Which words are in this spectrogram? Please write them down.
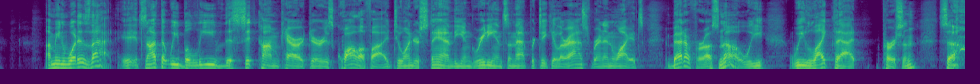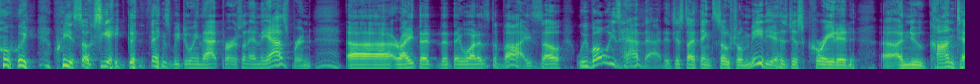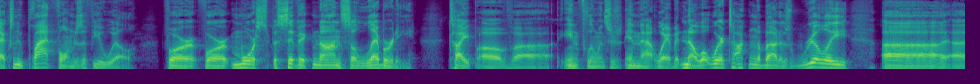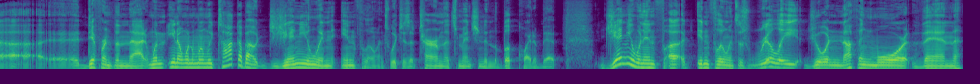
I mean, what is that? It's not that we believe this sitcom character is qualified to understand the ingredients in that particular aspirin and why it's better for us. No, we we like that person. So we we associate good things between that person and the aspirin, uh, right? That that they want us to buy. So we've always had that. It's just I think social media has just created uh, a new context, new platforms, if you will, for for more specific non-celebrity type of uh, influencers in that way. But no, what we're talking about is really uh, uh, uh, different than that. When you know when when we talk about genuine influence, which is a term that's mentioned in the book quite a bit, genuine inf- uh, influence is really Jordan nothing more than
